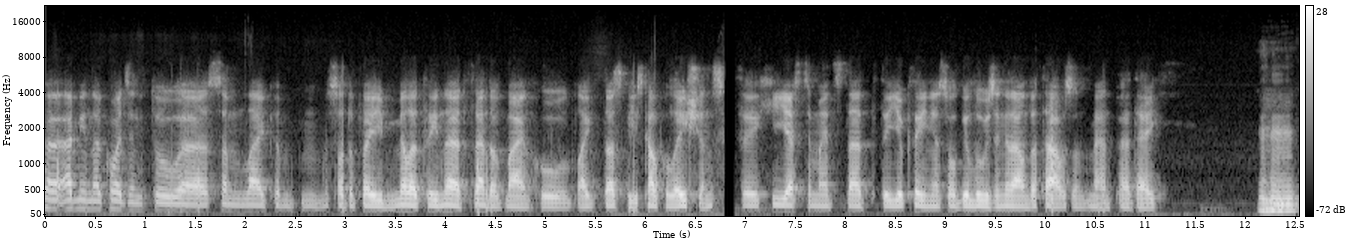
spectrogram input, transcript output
I mean, according to uh, some like um, sort of a military nerd friend of mine who like does these calculations, the, he estimates that the Ukrainians will be losing around a thousand men per day. Mm-hmm.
